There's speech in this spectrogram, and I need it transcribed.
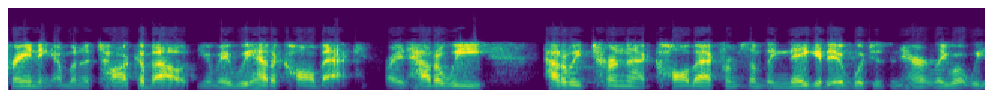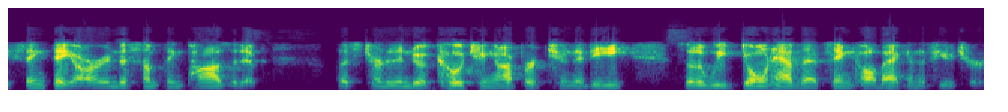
training. I'm going to talk about, you know, maybe we had a callback, right? How do we how do we turn that callback from something negative, which is inherently what we think they are, into something positive? Let's turn it into a coaching opportunity so that we don't have that same callback in the future.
